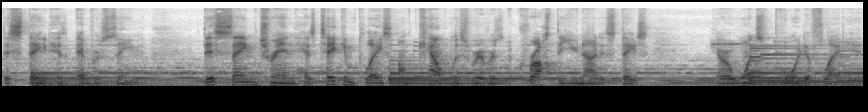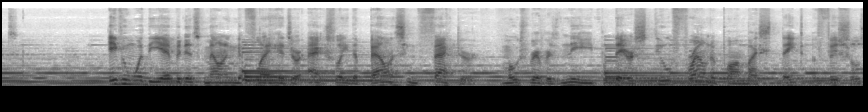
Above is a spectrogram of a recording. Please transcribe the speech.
the state has ever seen. This same trend has taken place on countless rivers across the United States that were once void of flatheads. Even with the evidence mounting that flatheads are actually the balancing factor most rivers need, they are still frowned upon by state officials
